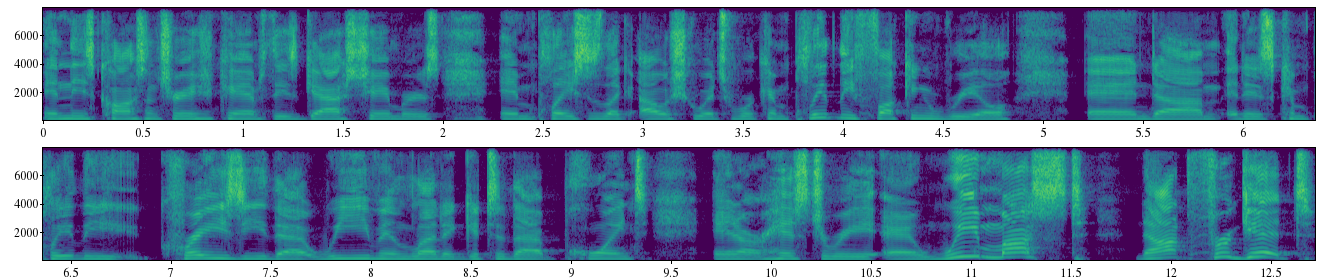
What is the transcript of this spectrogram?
in these concentration camps these gas chambers in places like Auschwitz were completely fucking real. And um, it is completely crazy that we even let it get to that point in our history. And we must not forget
